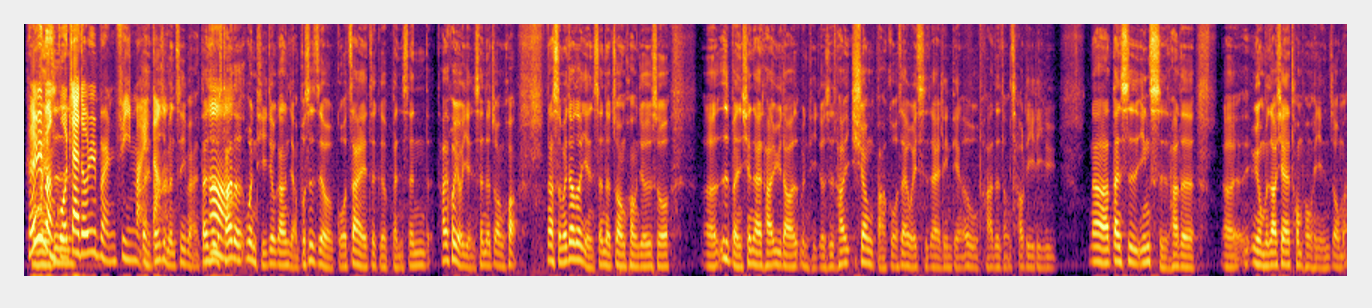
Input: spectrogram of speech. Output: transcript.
可是日本国债都日本人自己买的，对，都日本自己买。但是它的问题就刚刚讲，不是只有国债这个本身的，它会有衍生的状况。那什么叫做衍生的状况？就是说，呃，日本现在它遇到的问题就是，它希望把国债维持在零点二五帕这种超低利率。那但是因此它的呃，因为我们知道现在通膨很严重嘛，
